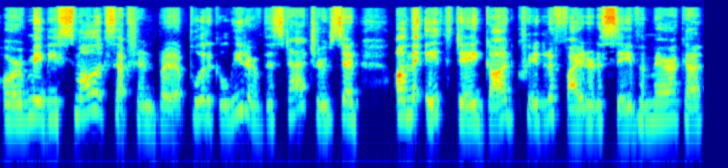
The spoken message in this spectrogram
or maybe small exception, but a political leader of this stature who said, on the eighth day, God created a fighter to save America,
